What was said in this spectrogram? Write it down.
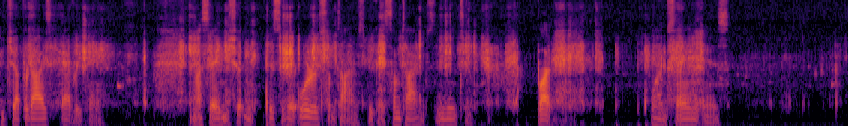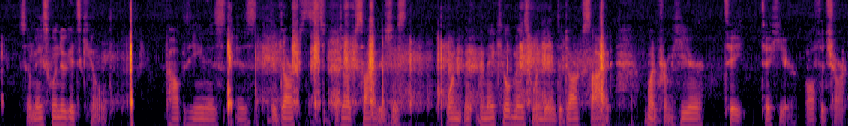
You jeopardize everything. I'm not saying you shouldn't disobey orders sometimes, because sometimes you need to. But what I'm saying is, so Mace Windu gets killed. Palpatine is is the dark the dark side is just when when they killed Mace Windu, the dark side went from here to to here off the chart,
